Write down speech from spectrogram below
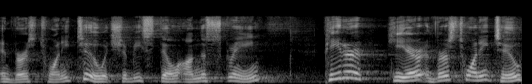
and verse 22, which should be still on the screen. Peter here in verse 22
